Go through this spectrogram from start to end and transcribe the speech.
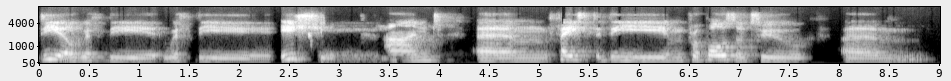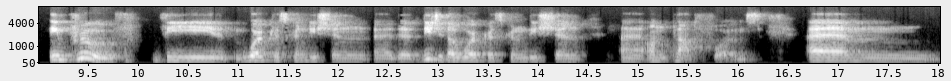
deal with the with the issue and um, faced the proposal to um, improve the workers' condition, uh, the digital workers' condition uh, on platforms. Um,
